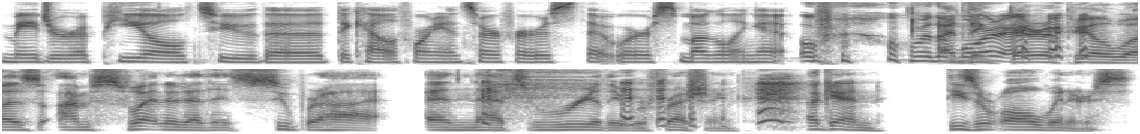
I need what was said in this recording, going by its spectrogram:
major appeal to the the Californian surfers that were smuggling it over over the I border. think their appeal was I'm sweating it. It's super hot, and that's really refreshing. Again, these are all winners.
